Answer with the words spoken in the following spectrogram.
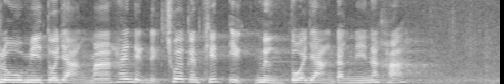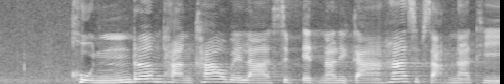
ครูมีตัวอย่างมาให้เด็กๆ ช่วยกันคิดอีกหนึ่งตัวอย่างดังนี้นะคะ ขุนเริ่มทานข้าวเวลา 11 นาฬิกา 53 นาที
